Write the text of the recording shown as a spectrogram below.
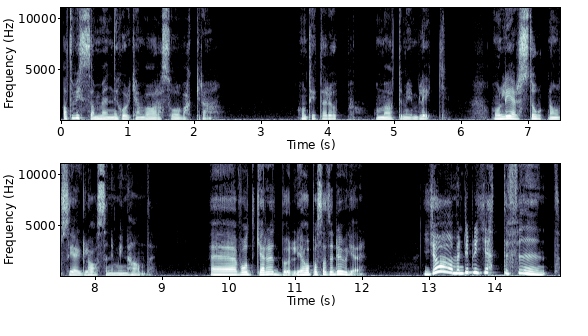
Att vissa människor kan vara så vackra. Hon tittar upp och möter min blick. Hon ler stort när hon ser glasen i min hand. Eh, vodka Red Bull, jag hoppas att det duger. Ja, men det blir jättefint.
